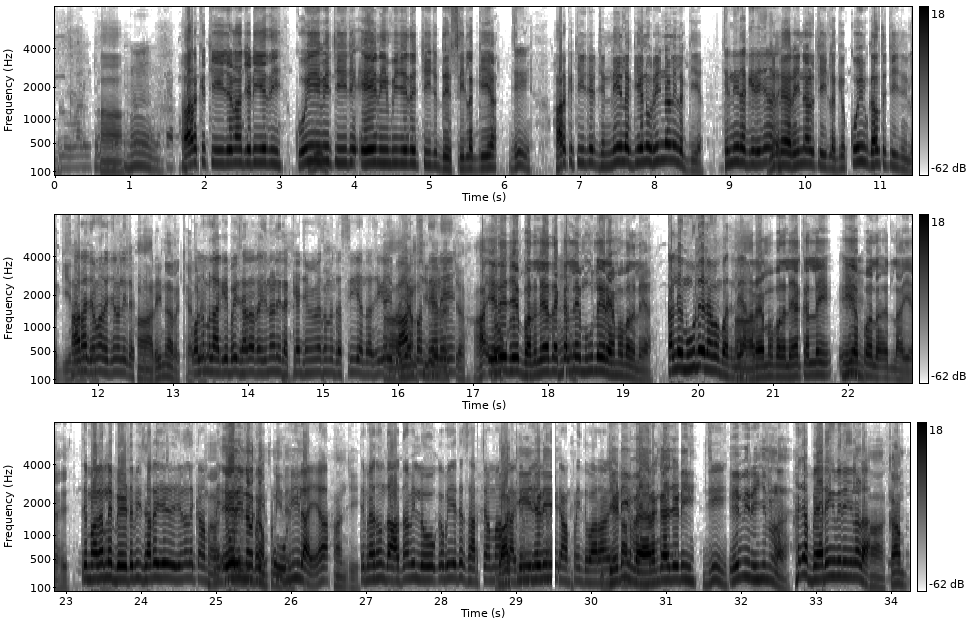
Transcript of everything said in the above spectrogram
ਹਾਂ। ਹੂੰ। ਹਰ ਇੱਕ ਚੀਜ਼ ਨਾ ਜਿਹੜੀ ਇਹਦੀ ਕੋਈ ਵੀ ਚੀਜ਼ ਇਹ ਨਹੀਂ ਵੀ ਇਹਦੇ ਚੀਜ਼ ਦੇਸੀ ਲੱਗੀ ਆ। ਜੀ। ਹਰ ਇੱਕ ਚੀਜ਼ ਜਿੰਨੀ ਲੱਗੀ ਇਹਨੂੰ ਓਰੀਜਨਲ ਹੀ ਲੱਗੀ ਆ। ਜਿੰਨੀ ਲੱਗੀ ਰੀਜਨਲ ਜਿੰਨੇ ਓਰੀਜਨਲ ਚੀਜ਼ ਲੱਗੀ ਕੋਈ ਵੀ ਗਲਤ ਚੀਜ਼ ਨਹੀਂ ਲੱਗੀ ਇਹਦੇ ਸਾਰਾ ਵਿੱਚ। ਜਮਾ ਰੀਜਨਲ ਹੀ ਰੱਖਿਆ। ਹਾਂ ਓਰੀਜਨਲ ਰੱਖਿਆ ਕੁੱਲ ਮਿਲਾ ਕੇ ਬਾਈ ਸਾਰਾ ਰੀਜਨਲ ਹੀ ਰੱਖਿਆ ਜਿਵੇਂ ਮੈਂ ਤੁਹਾਨੂੰ ਦੱਸੀ ਜਾਂਦਾ ਸੀਗਾ ਜੀ ਹਾਂ, ਬਾਹਰ ਬੰਦਿਆਂ ਦੇ ਨੇ ਵਿੱਚ। ਹਾਂ ਇਹਦੇ ਜੇ ਬਦਲਿਆ ਤਾਂ ਕੱਲੇ ਮੂਹਲੇ ਰੈਮ ਬਦਲਿਆ। ਕੱਲੇ ਮੂਹਲੇ ਰਮ ਬਦਲਿਆ। ਹਾਂ ਰੈਮ ਬਦਲਿਆ ਕੱਲੇ ਇਹ ਆਪਾਂ ਲਾ- ਲਾਏ ਆ ਇਹ। ਤੇ ਮਗਰਲੇ ਬੇਟ ਵੀ ਸਾਰੇ ਜਿਹੜੇ ਰੀਜਨਲ ਕੰਪਨੀ ਇਹ original company ਦੇ। ਉਹੀ ਲਾਏ ਆ। ਹਾਂਜੀ। ਤੇ ਮੈਂ ਤੁਹਾਨੂੰ ਦੱਸਦਾ ਵੀ ਲੋਕ ਵੀ ਇੱਥੇ ਸਰਚਾਂ ਮਾਰਨ ਲੱਗੇ ਬਾਕੀ ਜਿਹੜੀ ਕੰਪਨੀ ਦੁਬਾਰਾ ਜਿਹੜੀ ਵਾਇਰਿੰਗ ਆ ਜਿਹੜੀ ਜੀ। ਇਹ ਵੀ ਓਰੀਜਨਲ ਆ। ਅੱਛਾ ਬੈਰਿੰਗ ਵੀ ਰੀਜਨਲ ਆ। ਹਾਂ ਕੰਮ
